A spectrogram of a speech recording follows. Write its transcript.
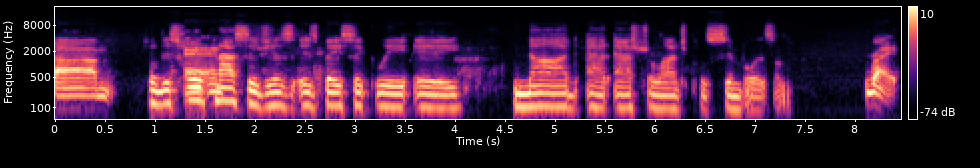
Um, So this whole And- passage is is basically a nod at astrological symbolism. right.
